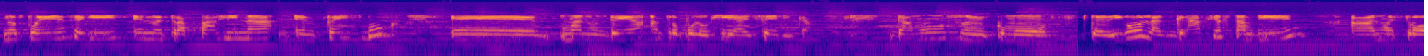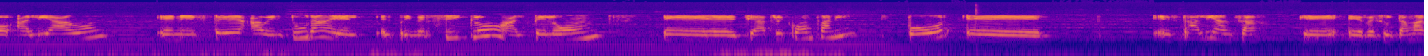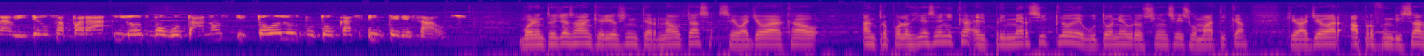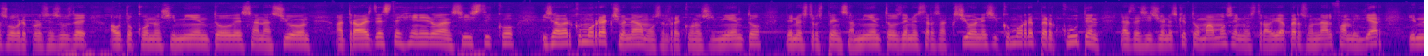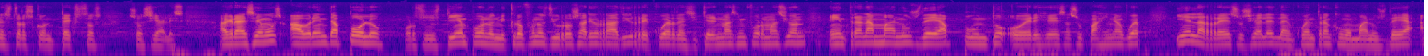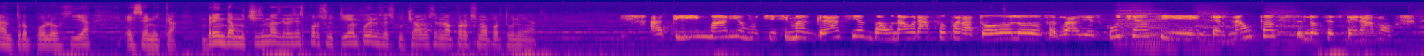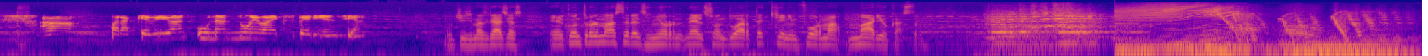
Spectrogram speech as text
Nos pueden seguir en nuestra página en Facebook, eh, Manusdea Antropología Escénica. Damos, mm, como te digo, las gracias también a nuestro aliado en esta aventura, el, el primer ciclo, al telón eh, Theatre Company, por eh, esta alianza que eh, resulta maravillosa para los bogotanos y todos los butocas interesados. Bueno, entonces ya saben, queridos internautas, se va a llevar a cabo Antropología Escénica, el primer ciclo debutó Neurociencia y Somática, que va a llevar a profundizar sobre procesos de autoconocimiento, de sanación, a través de este género dancístico y saber cómo reaccionamos, el reconocimiento de nuestros pensamientos, de nuestras acciones y cómo repercuten las decisiones que tomamos en nuestra vida personal, familiar y en nuestros contextos sociales. Agradecemos a Brenda Polo por su tiempo en los micrófonos de Un Rosario Radio y recuerden, si quieren más información, entran a manusdea.org, es su página web, y en las redes sociales la encuentran como Manusdea Antropología Escénica. Brenda, muchísimas gracias por su tiempo y nos escuchamos en una próxima oportunidad. A ti, Mario, muchísimas gracias. Va un abrazo para todos los radioescuchas y internautas. Los esperamos. Ah, para que vivan una nueva experiencia. Muchísimas gracias. En el control master el señor Nelson Duarte, quien informa Mario Castro.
